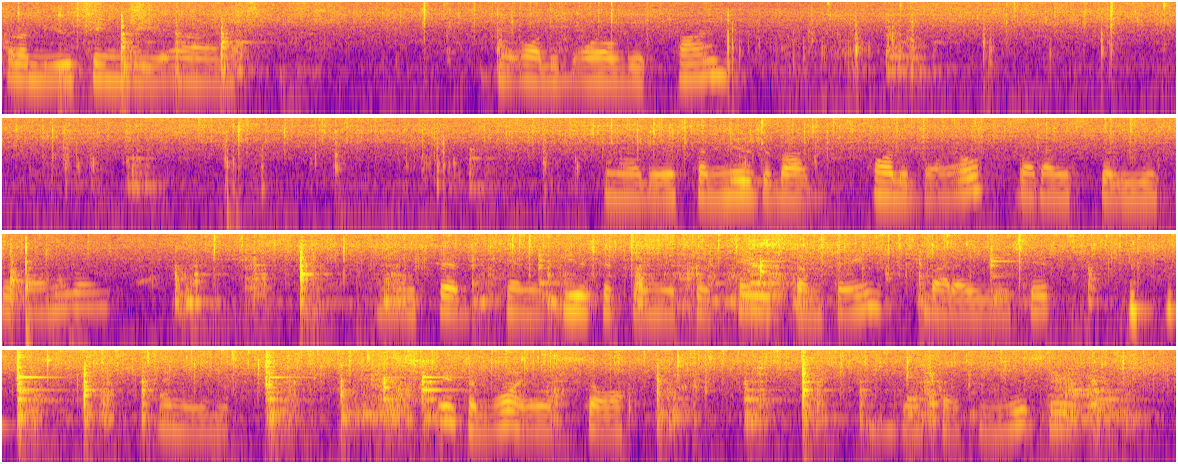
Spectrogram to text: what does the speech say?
but I'm using the, uh, the olive oil this time. There's some news about olive oil, but I still use it anyway. They said you can use it when you saute something, but I use it. anyway, it's an oil, so I guess I can use it.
